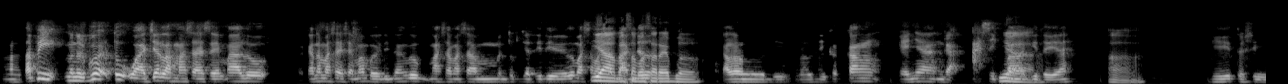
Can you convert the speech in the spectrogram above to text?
Nah, tapi menurut gua tuh wajar lah masa SMA lu karena masa SMA boleh dibilang lu masa-masa membentuk jati diri lu masa-masa ya, masa-masa rebel. Kalau di kalau dikekang kayaknya nggak asik ya. banget gitu ya. Uh. Gitu sih.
